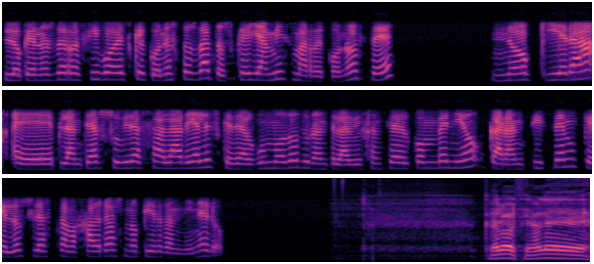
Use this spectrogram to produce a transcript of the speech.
lo que nos de recibo es que con estos datos que ella misma reconoce, no quiera eh, plantear subidas salariales que de algún modo durante la vigencia del convenio garanticen que los y las trabajadoras no pierdan dinero. Claro, al final eh,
